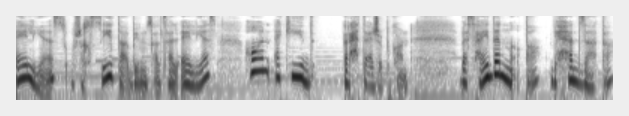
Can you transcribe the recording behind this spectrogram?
إلياس وشخصيتها بمسلسل إلياس هون أكيد رح تعجبكم بس هيدا النقطة بحد ذاتها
